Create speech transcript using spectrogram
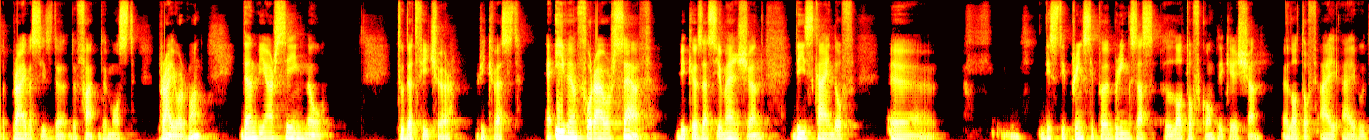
but privacy is the, the, the most prior one, then we are saying no to that feature request. Even for ourselves, because as you mentioned, this kind of uh, this principle brings us a lot of complication, a lot of I I would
